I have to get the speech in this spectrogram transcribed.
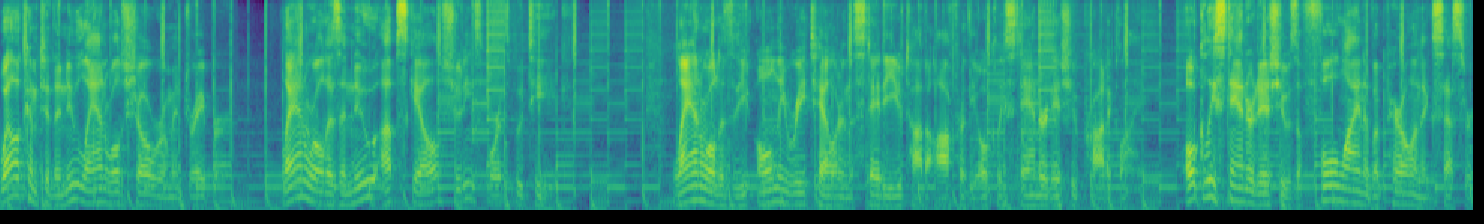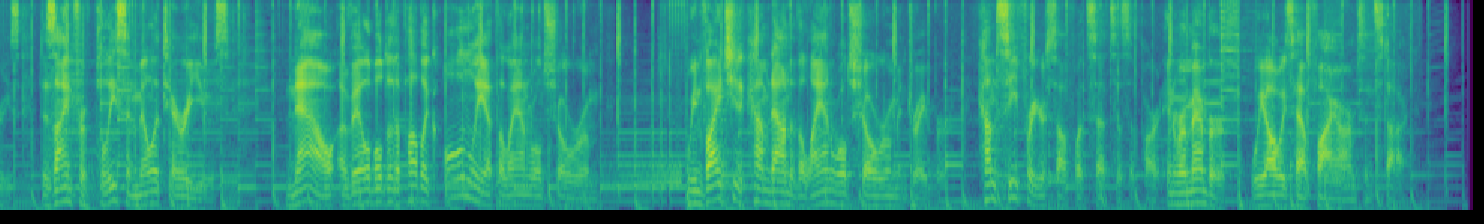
Welcome to the new LAN World showroom in Draper. LAN World is a new upscale shooting sports boutique. LAN World is the only retailer in the state of Utah to offer the Oakley Standard Issue product line. Oakley Standard Issue is a full line of apparel and accessories designed for police and military use. Now available to the public only at the LAN World showroom. We invite you to come down to the LAN World showroom in Draper. Come see for yourself what sets us apart. And remember, we always have firearms in stock.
